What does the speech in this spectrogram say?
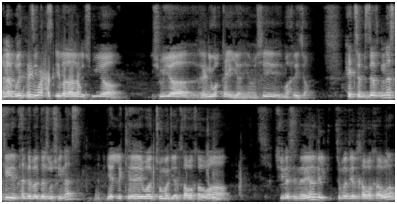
أنا بغيت نزيد واحد كيما. اللي شوية شوية يعني واقعية هي ماشي محرجة. حيت بزاف الناس كي بحال دابا دازو شي ناس قال لك إيوا نتوما ديال خوا خوا شي ناس هنايا قال لك نتوما ديال خوا خوا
